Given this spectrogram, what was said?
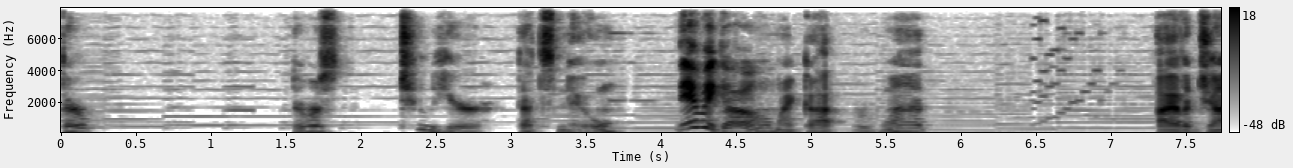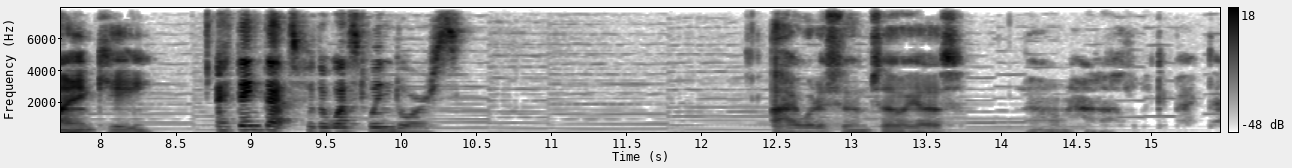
There. There was two here. That's new. There we go. Oh my god. What? I have a giant key. I think that's for the West Wing doors. I would assume so, yes. Now, how the hell do we get back there?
